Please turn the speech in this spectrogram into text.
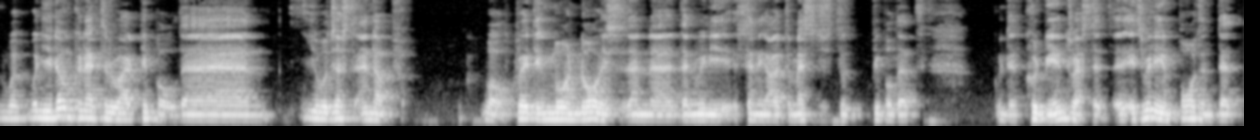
when you don't connect to the right people, then you will just end up well creating more noise than uh, than really sending out the messages to people that that could be interested. It's really important that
